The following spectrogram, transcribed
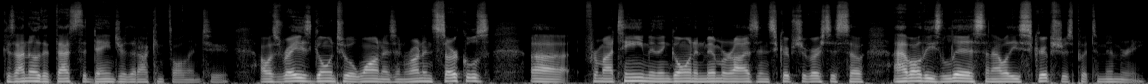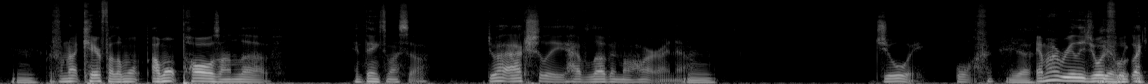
Because I know that that's the danger that I can fall into. I was raised going to Awanas and running circles uh, for my team and then going and memorizing scripture verses. So I have all these lists and I have all these scriptures put to memory. Mm. But if I'm not careful, I won't I won't pause on love and think to myself, do I actually have love in my heart right now? Mm. Joy. Well, Yeah. am I really joyful? we like,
